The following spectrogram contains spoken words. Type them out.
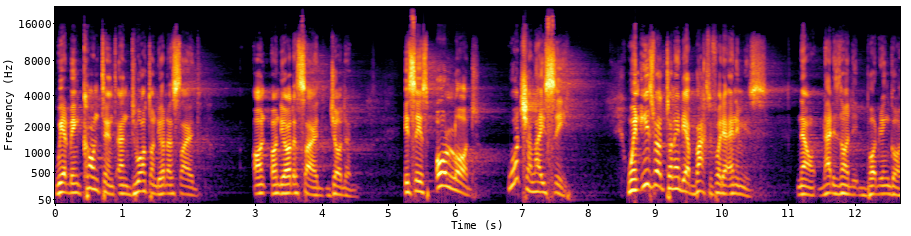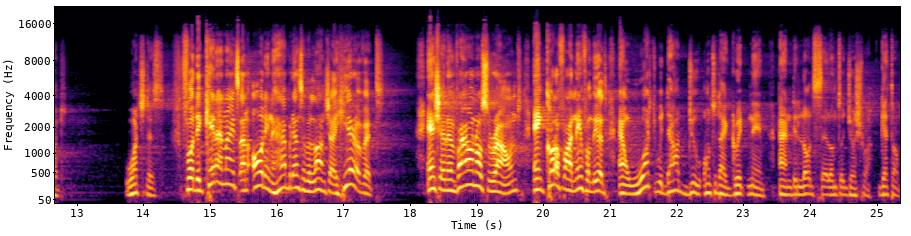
we had been content and dwelt on the other side, on, on the other side, Jordan. It says, Oh Lord, what shall I say? When Israel turned their backs before their enemies. Now, that is not the bothering God. Watch this. For the Canaanites and all the inhabitants of the land shall hear of it, and shall environ us round, and cut off our name from the earth. And what wilt thou do unto thy great name? And the Lord said unto Joshua, Get up.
